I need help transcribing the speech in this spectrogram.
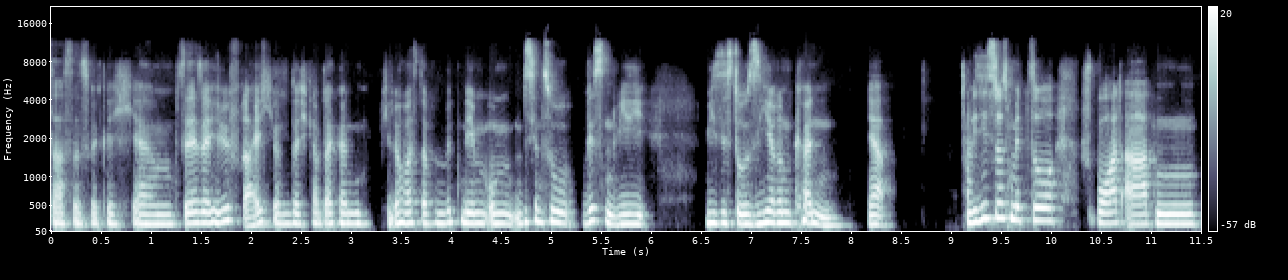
Das ist wirklich ähm, sehr, sehr hilfreich und ich glaube, da können viele auch was davon mitnehmen, um ein bisschen zu wissen, wie, wie sie es dosieren können. Ja. Wie siehst du es mit so Sportarten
